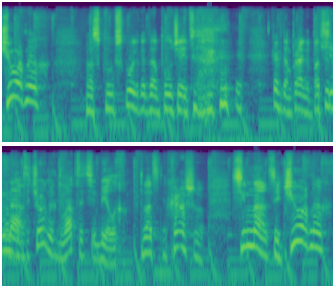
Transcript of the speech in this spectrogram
черных, сколько там получается, как там правильно, по цифрам? 17 черных, 20 белых. 20, хорошо. 17 черных,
